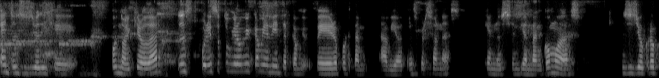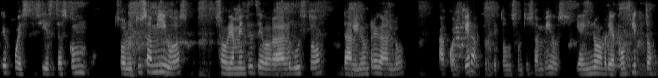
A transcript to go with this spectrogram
Entonces yo dije, pues no le quiero dar. Entonces por eso tuvieron que cambiar el intercambio, pero porque había otras personas que no se sentían tan cómodas. Entonces yo creo que pues si estás con solo tus amigos, pues, obviamente te va a dar gusto darle un regalo a cualquiera, porque todos son tus amigos y ahí no habría conflicto.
